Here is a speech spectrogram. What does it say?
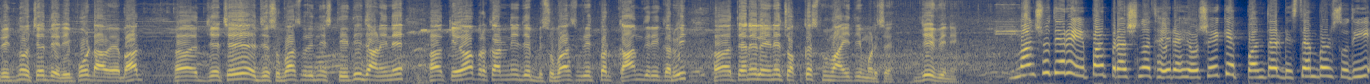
બ્રિજનો છે તે રિપોર્ટ આવ્યા બાદ જે છે જે સુભાષ બ્રિજની સ્થિતિ જાણીને કેવા પ્રકારની જે સુભાષ બ્રિજ પર કામગીરી કરવી તેને લઈને ચોક્કસ માહિતી મળશે. જે વિની હિમાંશુ ત્યારે એ પણ પ્રશ્ન થઈ રહ્યો છે કે પંદર ડિસેમ્બર સુધી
